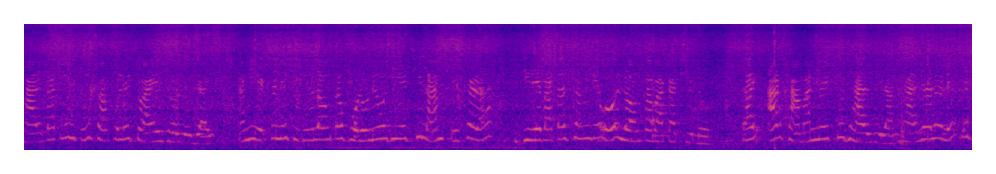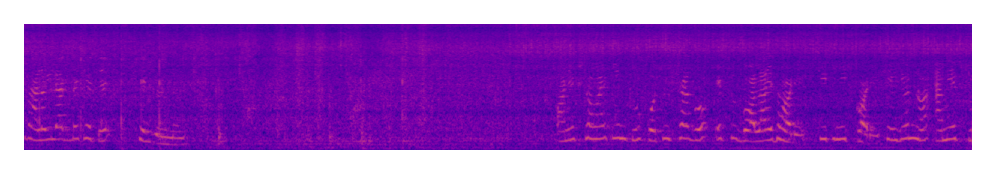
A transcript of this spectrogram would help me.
ঝালটা কিন্তু সকলের চয়েস অনুযায়ী। আমি এখানে শুকনো লঙ্কা ফোড়নেও দিয়েছিলাম, এছাড়া জিরে বাটার সঙ্গেও লঙ্কা বাটা ছিল। তাই আর সামান্য একটু ঝাল দিলাম। ঝাল ঝাল হলে বেশ ভালোই লাগবে খেতে, সেই জন্যই। অনেক সময় কিন্তু কচুর শাকও একটু গলায় ধরে, চিটমিট করে। সেই জন্য আমি একটু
